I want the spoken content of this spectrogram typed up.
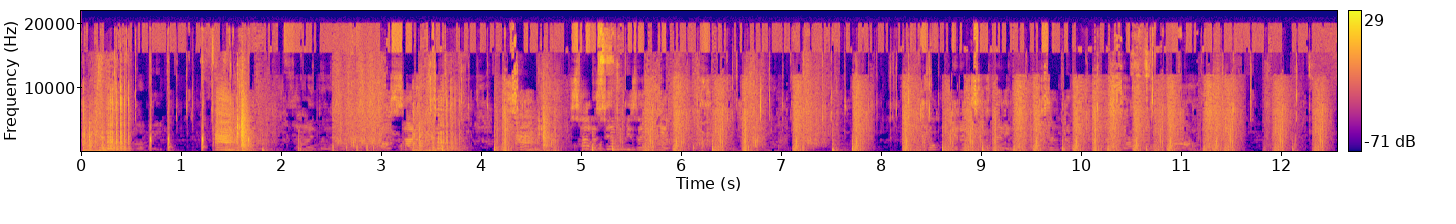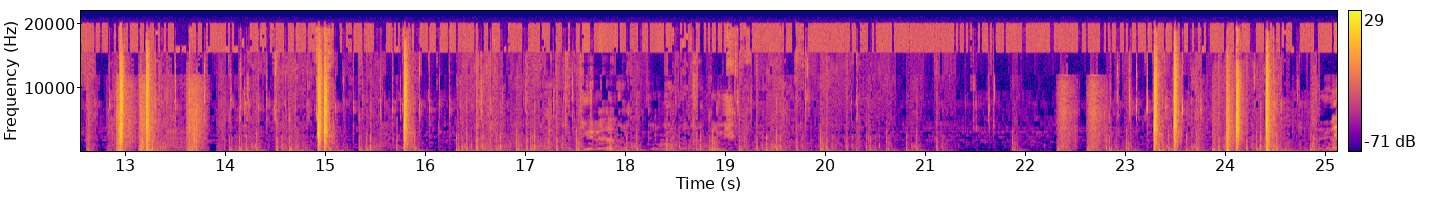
Ama bir faydaları. Al sen sen, sen, sen bize niye bakıyorsun? Çok gereksiz değil. Bizim de fikrimiz zaten var. Ya Geride dur. Bunlar bana değişik geliyor. Ne?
